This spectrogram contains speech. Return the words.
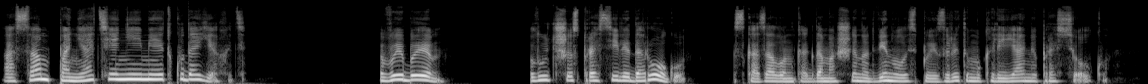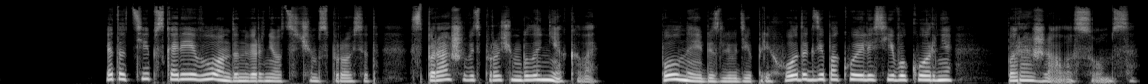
а сам понятия не имеет, куда ехать. Вы бы лучше спросили дорогу, сказал он, когда машина двинулась по изрытому колеями проселку. Этот тип скорее в Лондон вернется, чем спросит. Спрашивать, впрочем, было некого. Полное безлюдие прихода, где покоились его корни, поражало Сомса.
